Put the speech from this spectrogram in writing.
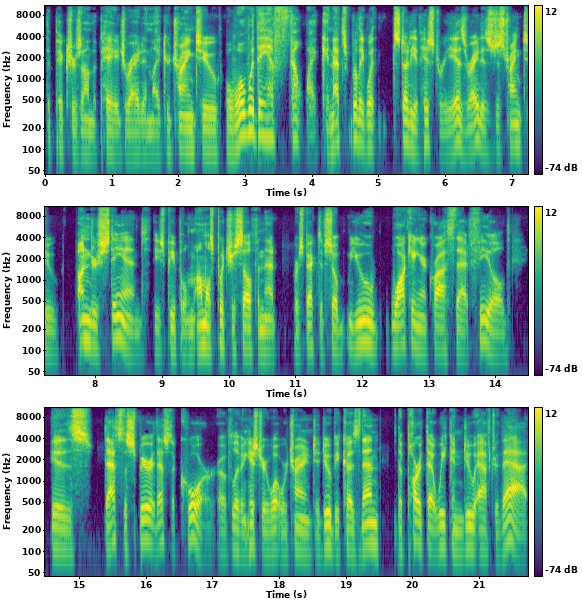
the pictures on the page right? And like you're trying to well what would they have felt like? And that's really what study of history is right? Is just trying to understand these people and almost put yourself in that perspective. So you walking across that field is that's the spirit that's the core of living history what we're trying to do because then the part that we can do after that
